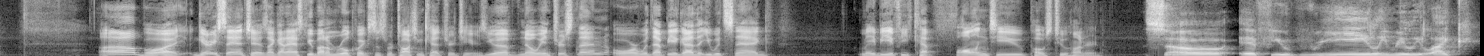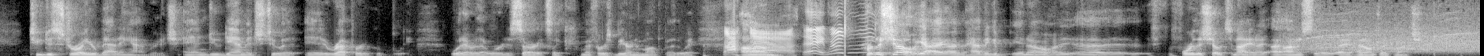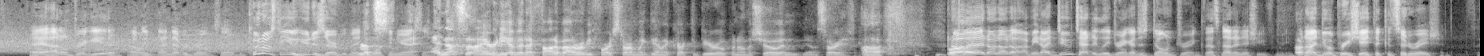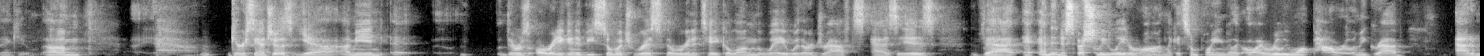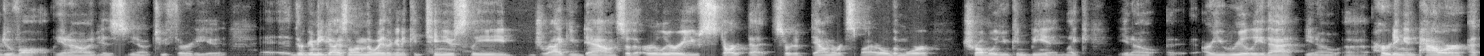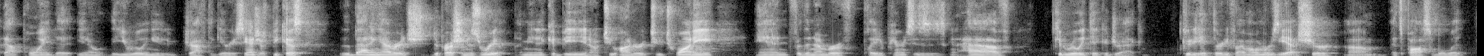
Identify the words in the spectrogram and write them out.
Oh boy, Gary Sanchez. I got to ask you about him real quick since we're talking catcher tiers. You have no interest then, or would that be a guy that you would snag? Maybe if he kept falling to you post 200. So if you really, really like to destroy your batting average and do damage to it irreparably, whatever that word is. Sorry, it's like my first beer in a month, by the way. Um, hey, for the show, yeah, I, am having a you know uh, for the show tonight. I, I honestly I, I, don't drink much. Hey, I don't drink either. I don't. I never drink. So, but kudos to you. You deserve it, man. That's, You're working your ass off. And that's the irony of it. I thought about it right before I started. I'm like, damn, I cracked a beer open on the show, and you know, sorry. Uh, but no, no, no, no. I mean, I do technically drink. I just don't drink. That's not an issue for me. But okay, I do okay. appreciate the consideration. Thank you. Um, Gary Sanchez, yeah. I mean, eh, there's already going to be so much risk that we're going to take along the way with our drafts as is that, and then especially later on, like at some point, you'll be like, oh, I really want power. Let me grab Adam Duvall, you know, and his, you know, 230. And uh, they're going to be guys along the way. They're going to continuously drag you down. So the earlier you start that sort of downward spiral, the more trouble you can be in. Like, you know, uh, are you really that, you know, uh, hurting in power at that point that, you know, that you really need to draft a Gary Sanchez because the batting average depression is real. I mean, it could be, you know, 200, 220. And for the number of plate appearances he's going to have, could really take a drag. Could he hit 35 homers? Yeah, sure. Um, it's possible, but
